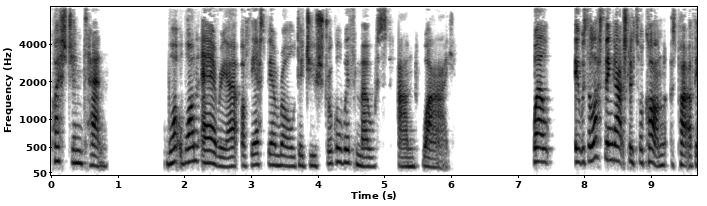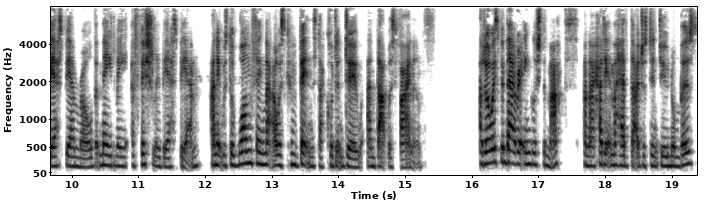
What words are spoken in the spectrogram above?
Question 10. What one area of the SBM role did you struggle with most and why? Well, it was the last thing I actually took on as part of the SBM role that made me officially the SBM. And it was the one thing that I was convinced I couldn't do, and that was finance. I'd always been better at English than maths, and I had it in my head that I just didn't do numbers.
